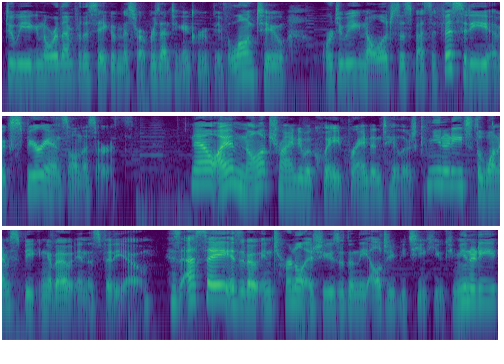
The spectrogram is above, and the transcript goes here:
Do we ignore them for the sake of misrepresenting a group they belong to, or do we acknowledge the specificity of experience on this earth? Now, I am not trying to equate Brandon Taylor's community to the one I'm speaking about in this video. His essay is about internal issues within the LGBTQ community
